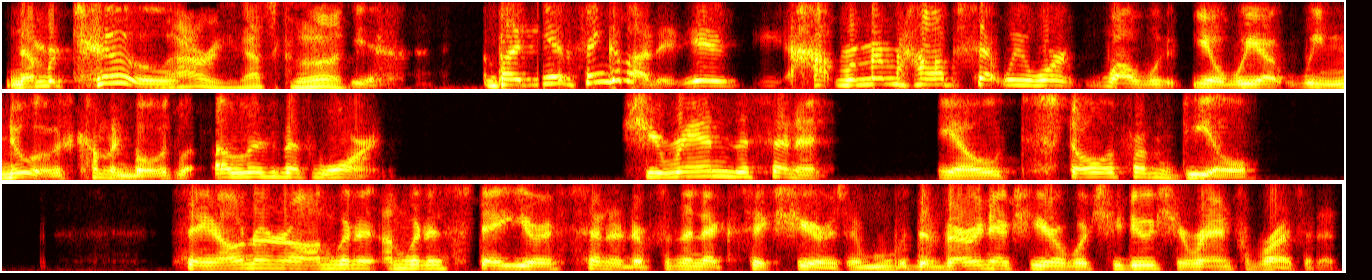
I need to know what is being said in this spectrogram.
Number two, Larry, that's good. Yeah, but yeah, think about it. it how, remember how upset we were? Well, we, you know, we uh, we knew it was coming, but with Elizabeth Warren, she ran the Senate, you know, stole it from Diehl, saying, "Oh no, no, I'm gonna I'm gonna stay your senator for the next six years." And the very next year, what she do? She ran for president.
